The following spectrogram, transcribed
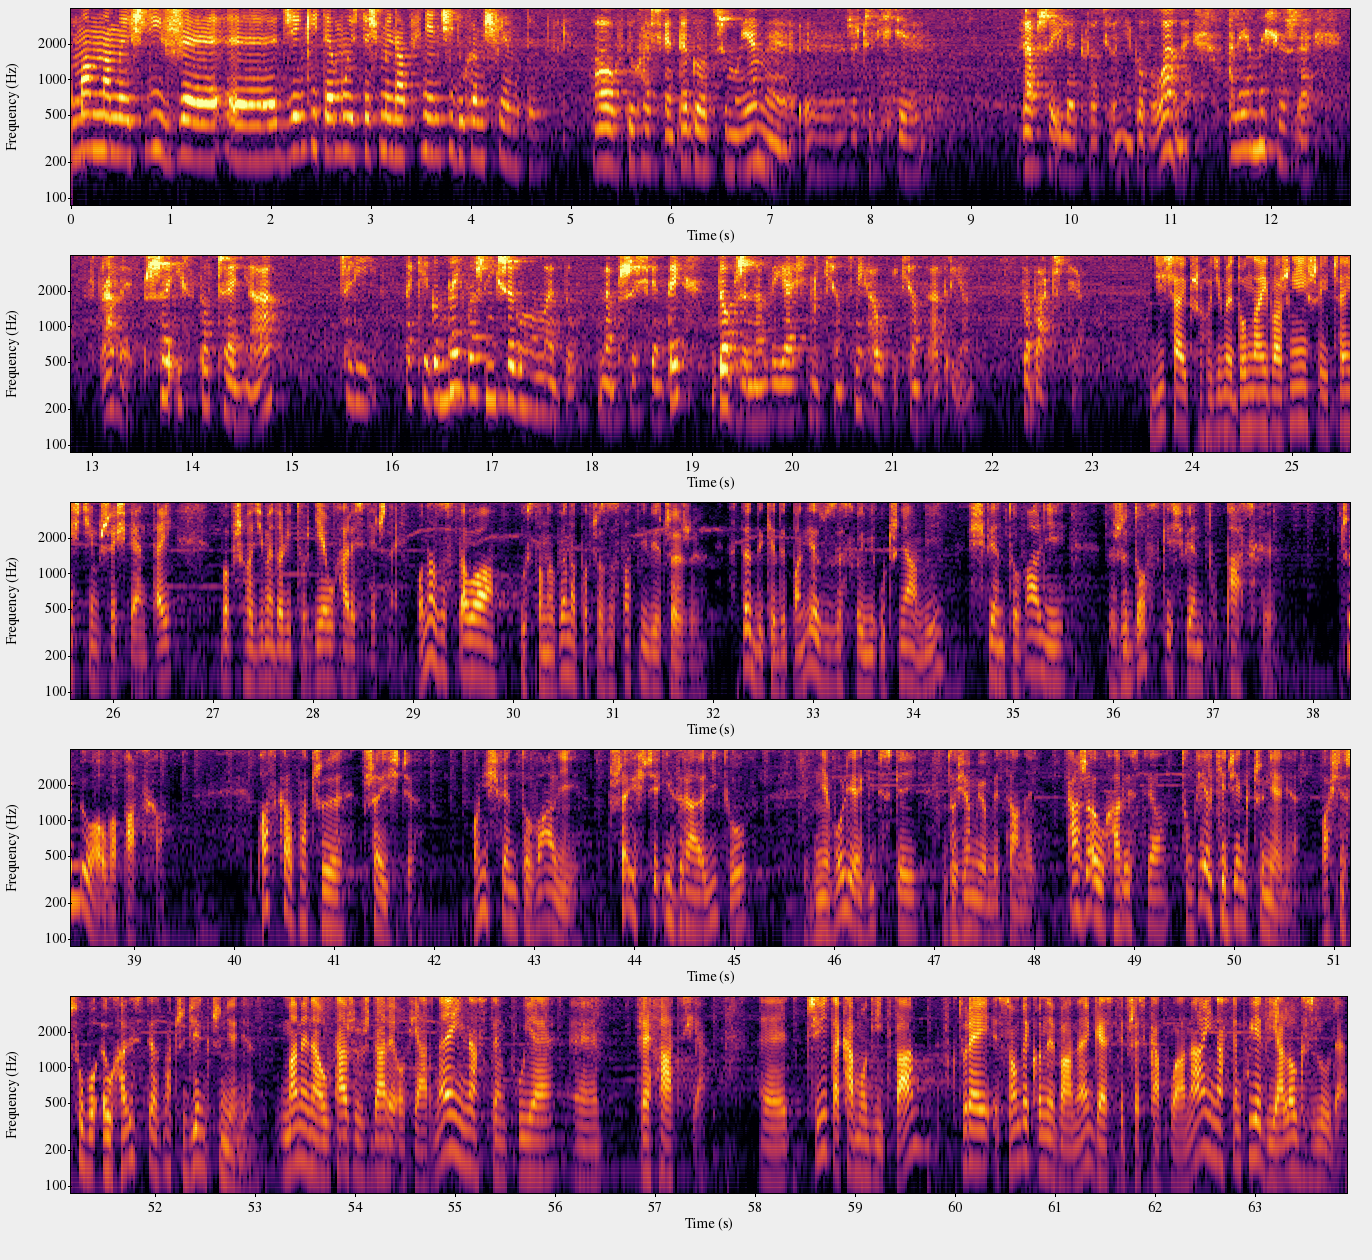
mam na myśli, że dzięki temu jesteśmy natchnięci Duchem Świętym. Och, Ducha Świętego otrzymujemy y, rzeczywiście zawsze, ilekroć o Niego wołamy, ale ja myślę, że sprawę przeistoczenia, czyli takiego najważniejszego momentu na mszy świętej, dobrze nam wyjaśni ksiądz Michał i ksiądz Adrian. Zobaczcie. Dzisiaj przechodzimy do najważniejszej części mszy świętej, bo przechodzimy do liturgii eucharystycznej. Ona została ustanowiona podczas ostatniej wieczerzy, wtedy, kiedy Pan Jezus ze swoimi uczniami świętowali żydowskie święto Paschy. Czym była owa Pascha? Pascha znaczy przejście. Oni świętowali przejście Izraelitów z niewoli egipskiej do ziemi obiecanej. Każda Eucharystia to wielkie dziękczynienie. Właśnie słowo Eucharystia znaczy dziękczynienie. Mamy na ołtarzu już dary ofiarne i następuje e, prefacja, e, czyli taka modlitwa, w której są wykonywane gesty przez kapłana i następuje dialog z ludem.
